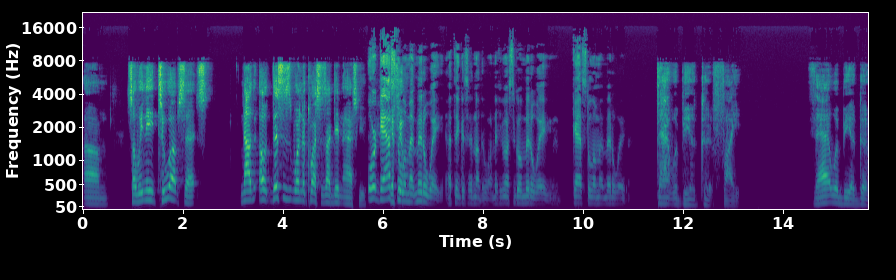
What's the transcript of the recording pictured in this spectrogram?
Um so we need two upsets. Now, oh, this is one of the questions I didn't ask you. Or Gastelum at middleweight. I think it's another one. If he wants to go middleweight, Gastelum at middleweight. That would be a good fight. That would be a good.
